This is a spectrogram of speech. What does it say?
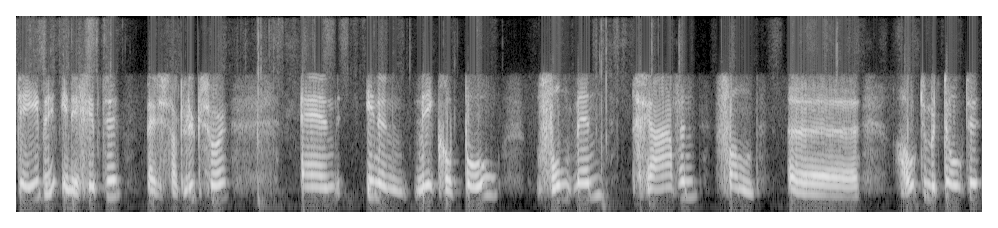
Thebe in Egypte, bij de stad Luxor. En in een necropool vond men graven van uh, hotemetoten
